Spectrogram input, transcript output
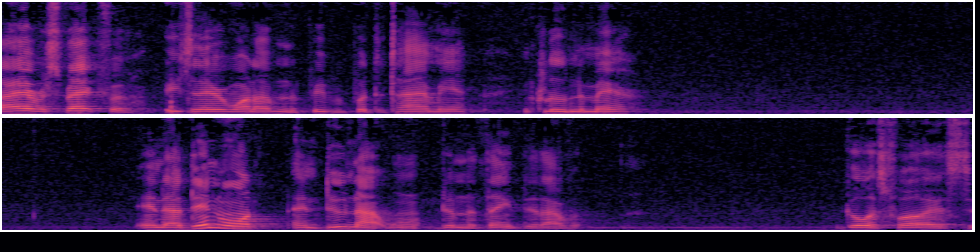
I have respect for each and every one of them, the people put the time in, including the mayor. And I didn't want and do not want them to think that I would go as far as to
